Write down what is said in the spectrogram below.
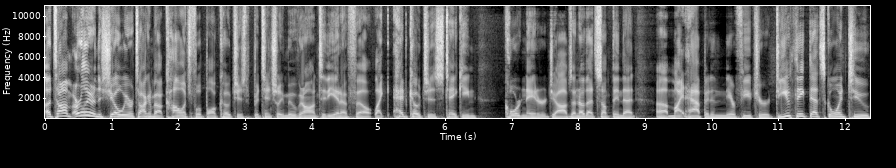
Uh, Tom, earlier in the show, we were talking about college football coaches potentially moving on to the NFL, like head coaches taking coordinator jobs. I know that's something that uh, might happen in the near future. Do you think that's going to,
